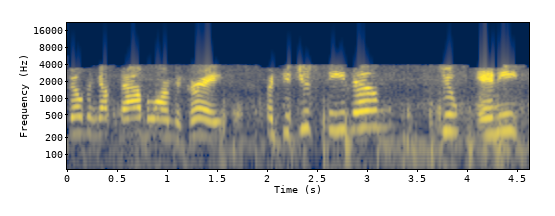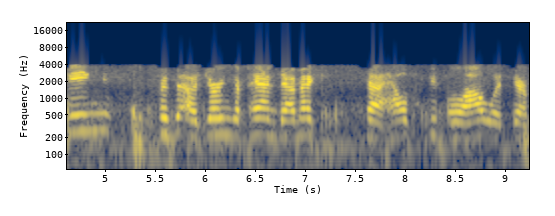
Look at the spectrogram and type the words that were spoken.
building up Babylon the Great. But did you see them do anything for the, uh, during the pandemic to help people out with their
